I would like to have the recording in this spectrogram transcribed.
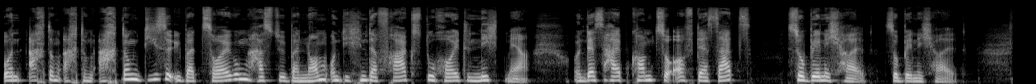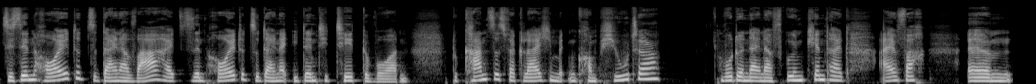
Und Achtung, Achtung, Achtung, diese Überzeugung hast du übernommen und die hinterfragst du heute nicht mehr. Und deshalb kommt so oft der Satz, so bin ich halt, so bin ich halt. Sie sind heute zu deiner Wahrheit, sie sind heute zu deiner Identität geworden. Du kannst es vergleichen mit einem Computer, wo du in deiner frühen Kindheit einfach ähm,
